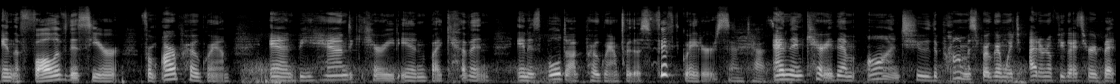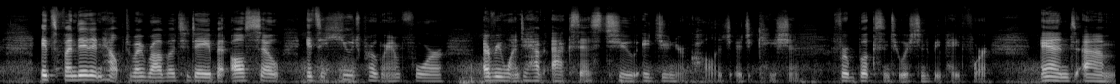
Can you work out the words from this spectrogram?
in the fall of this year from our program and be hand carried in by Kevin in his Bulldog program for those fifth graders. Fantastic. And then carry them on to the Promise program, which I don't know if you guys heard, but it's funded and helped by Bravo today, but also it's a huge program for everyone to have access to a junior college education for books and tuition to be paid for. And um,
